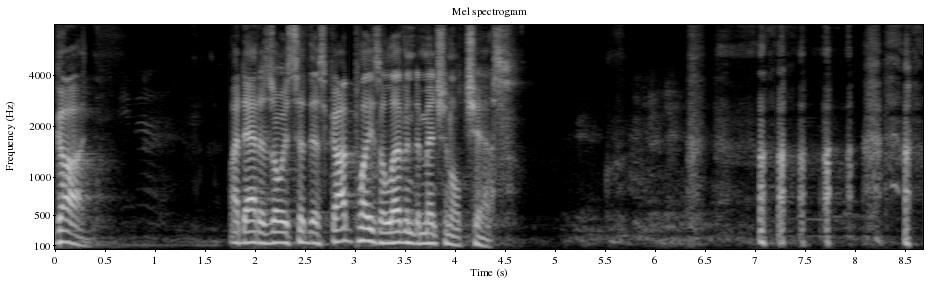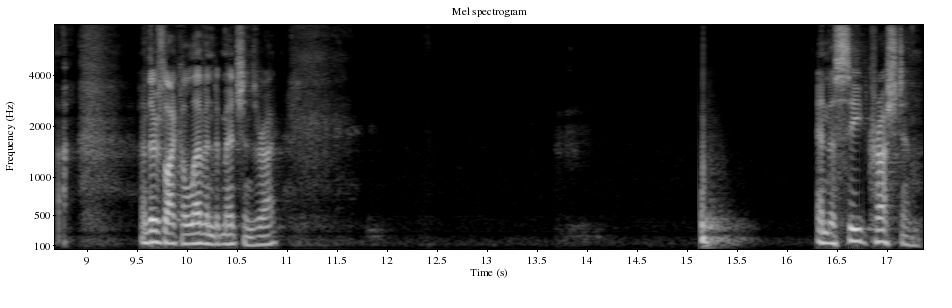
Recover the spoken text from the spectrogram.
God. My dad has always said this God plays 11 dimensional chess. and there's like 11 dimensions, right? And the seed crushed him.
